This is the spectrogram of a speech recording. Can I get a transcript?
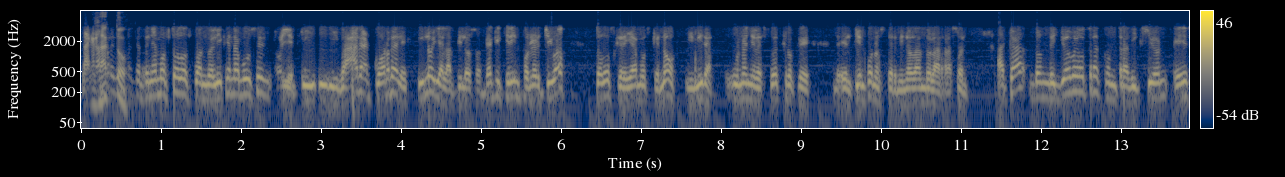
la gran Exacto. pregunta que teníamos todos cuando eligen a Bucetich, oye, y, y, va de acorde al estilo y a la filosofía que quiere imponer Chivas, todos creíamos que no. Y mira, un año después creo que el tiempo nos terminó dando la razón. Acá, donde yo veo otra contradicción es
